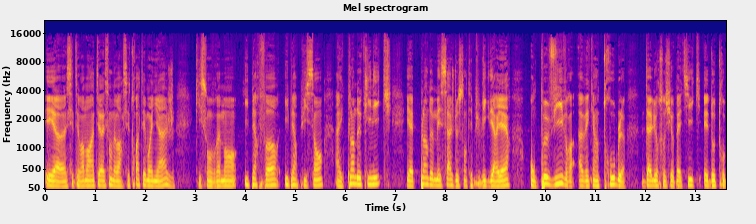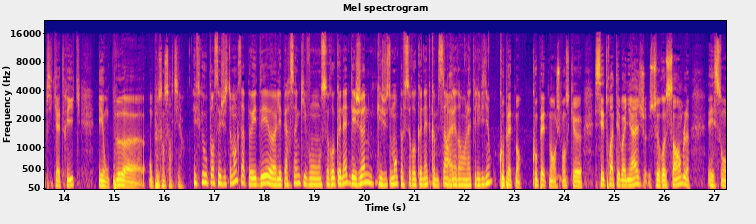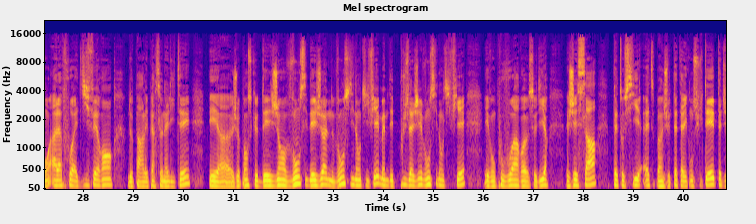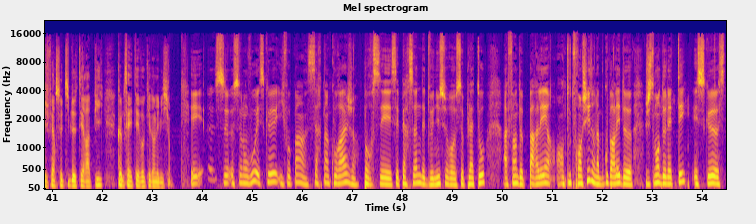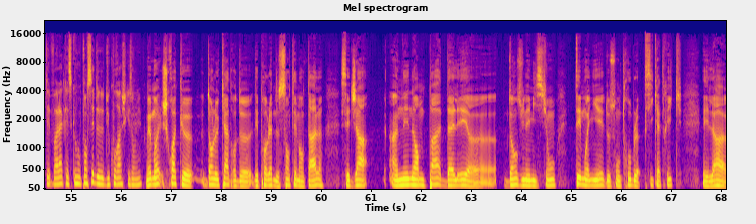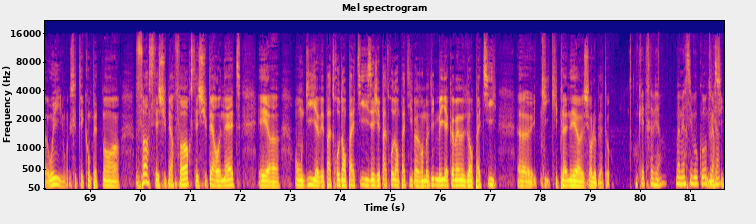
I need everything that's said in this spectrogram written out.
Et euh, c'était vraiment intéressant d'avoir ces trois témoignages qui sont vraiment hyper forts, hyper puissants, avec plein de cliniques et avec plein de messages de santé publique derrière. On peut vivre avec un trouble d'allure sociopathique et d'autres troubles psychiatriques et on peut, euh, on peut s'en sortir. Est-ce que vous pensez justement que ça peut aider euh, les personnes qui vont se reconnaître, des jeunes qui justement peuvent se reconnaître comme ça en regardant la télévision? Complètement, complètement. Je pense que ces trois témoignages se ressemblent et sont à la fois différents de par les personnalités. Et euh, je pense que des gens vont, des jeunes vont s'identifier, même des plus âgés vont s'identifier et vont pouvoir se dire j'ai ça, peut-être aussi être, ben, je vais peut-être aller consulter, peut-être je vais faire ce type de thérapie, comme ça a été évoqué dans l'émission. Et selon vous, est-ce qu'il ne faut pas un certain courage pour ces, personnes d'être venues sur euh, ce plateau afin de parler en toute franchise? On a beaucoup parlé de justement d'honnêteté. Est-ce que c'était voilà, qu'est-ce que vous pensez du courage qu'ils ont eu? Mais moi, je crois que dans le cadre de, des problèmes de santé mentale, c'est déjà un énorme pas d'aller euh, dans une émission témoigner de son trouble psychiatrique. Et là, euh, oui, c'était complètement euh, fort, c'était super fort, c'était super honnête. Et euh, on dit, il n'y avait pas trop d'empathie, il disait, j'ai pas trop d'empathie, pas d'empathie, mais il y a quand même de l'empathie qui, planait sur le plateau. Ok, très bien. Bah, merci beaucoup en tout merci.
